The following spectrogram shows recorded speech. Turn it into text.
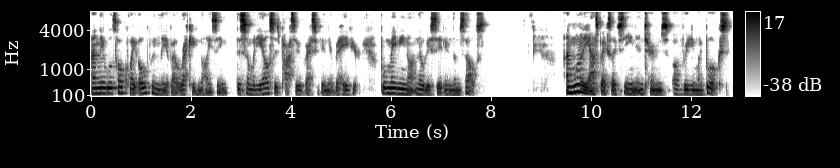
And they will talk quite openly about recognizing that somebody else is passive aggressive in their behavior, but maybe not notice it in themselves. And one of the aspects I've seen in terms of reading my books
